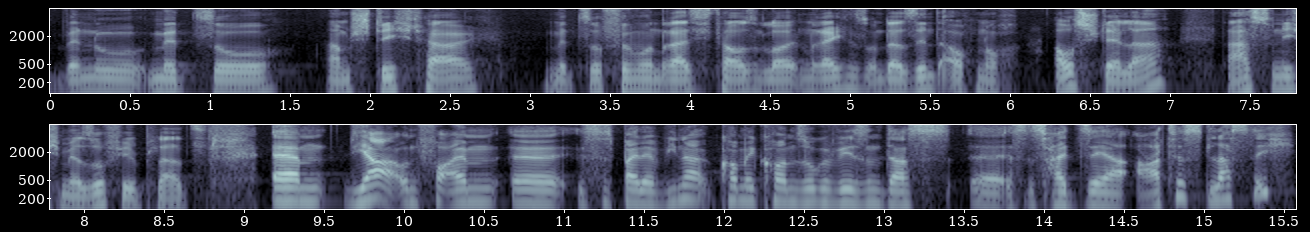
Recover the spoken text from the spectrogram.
wenn du mit so am Stichtag mit so 35.000 Leuten rechnest und da sind auch noch Aussteller, da hast du nicht mehr so viel Platz. Ähm, ja, und vor allem äh, ist es bei der Wiener Comic Con so gewesen, dass äh, es ist halt sehr artistlastig,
